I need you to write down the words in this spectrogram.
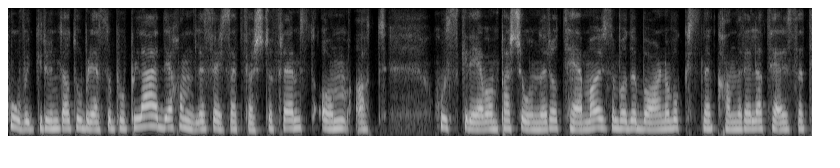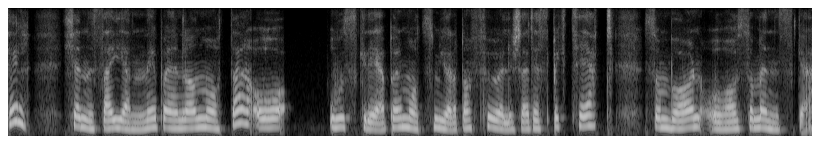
hovedgrunnen til at hun ble så populær, det handler selvsagt først og fremst om at hun skrev om personer og temaer som både barn og voksne kan relatere seg til, kjenne seg igjen i på en eller annen måte. og hun skrev på en måte som gjør at man føler seg respektert som barn og som menneske.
